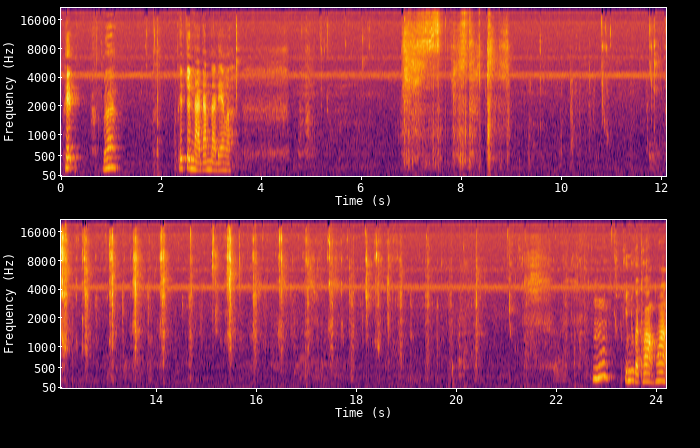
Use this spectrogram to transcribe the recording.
เผ็ดเว้ยเผ็ดจนหนาดำหนาแดงเหรออืมกินอยู่กับท้องห้าง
